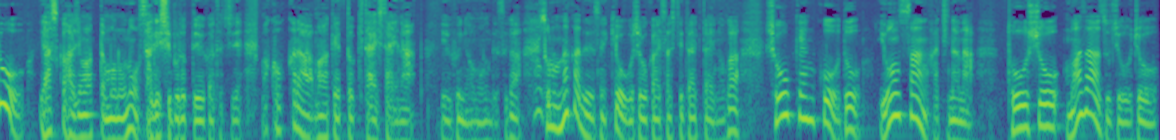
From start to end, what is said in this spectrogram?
今日安く始まったものの下げしぶるという形で、まあ、ここからマーケット期待したいなというふうに思うんですが、はい、その中でですね、今日ご紹介させていただきたいのが、証券コード4387、東証マザーズ上場、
